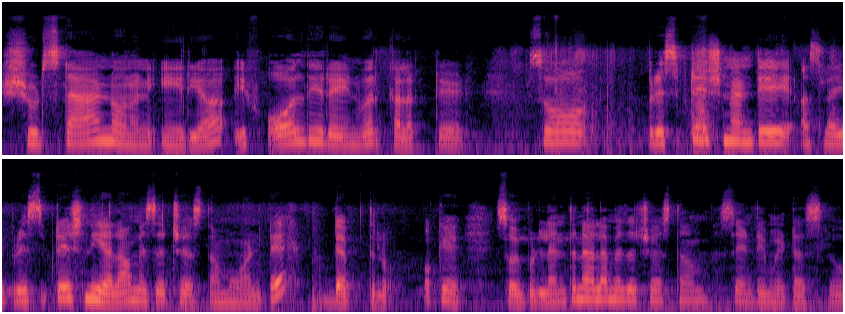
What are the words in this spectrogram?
should stand on an area if all the rain were collected so precipitation అంటే అసలు ఈ ప్రెసిపిటేషన్ ఎలా మెజర్ చేస్తాము అంటే డెప్త్లో ఓకే సో ఇప్పుడు లెంత్ని ఎలా మెజర్ చేస్తాం సెంటీమీటర్స్లో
